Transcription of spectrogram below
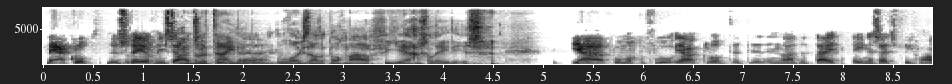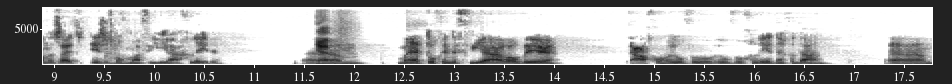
nou ja, klopt. Dus reorganisatie. Andere toen, tijden, eh, ondanks dat het nog maar vier jaar geleden is. ja, voor mijn gevoel, ja, klopt. Het, inderdaad, de tijd enerzijds vliegt, maar anderzijds is het nog maar vier jaar geleden. Ja. Ehm, maar ja, toch in de vier jaar alweer, ja, gewoon heel veel, heel veel geleerd en gedaan. Ehm,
